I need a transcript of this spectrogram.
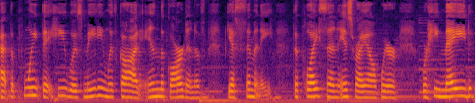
at the point that he was meeting with God in the Garden of Gethsemane, the place in Israel where where he made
